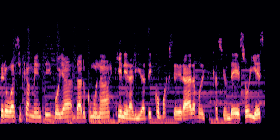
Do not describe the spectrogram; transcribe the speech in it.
pero básicamente voy a dar como una generalidad de cómo acceder a la modificación de eso y es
